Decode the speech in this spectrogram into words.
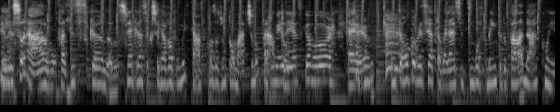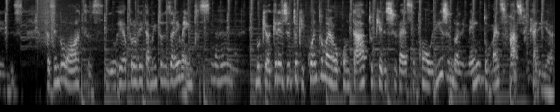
Eles choravam, faziam escândalos. Tinha criança que chegava a vomitar por causa de um tomate no prato. Meu Deus, que horror! É, então eu comecei a trabalhar esse desenvolvimento do paladar com eles fazendo hortas e o reaproveitamento dos alimentos. Porque eu acredito que quanto maior o contato que eles tivessem com a origem do alimento, mais fácil ficaria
